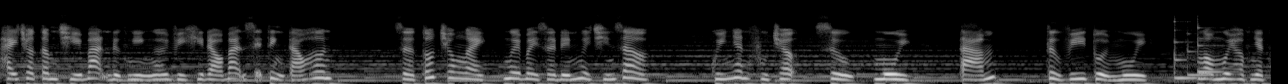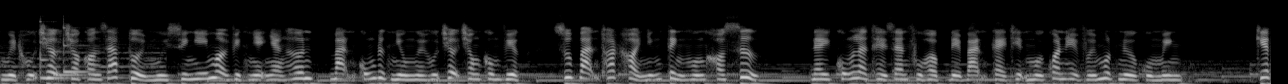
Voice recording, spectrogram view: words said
Hãy cho tâm trí bạn được nghỉ ngơi vì khi đó bạn sẽ tỉnh táo hơn. Giờ tốt trong ngày, 17 giờ đến 19 giờ. Quý nhân phù trợ, Sửu, Mùi. 8. Tử vi tuổi Mùi, Ngọ mùi hợp nhật nguyệt hỗ trợ cho con giáp tuổi mùi suy nghĩ mọi việc nhẹ nhàng hơn, bạn cũng được nhiều người hỗ trợ trong công việc, giúp bạn thoát khỏi những tình huống khó xử. Đây cũng là thời gian phù hợp để bạn cải thiện mối quan hệ với một nửa của mình. Kiếp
